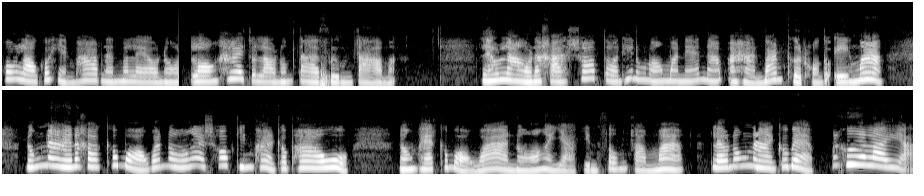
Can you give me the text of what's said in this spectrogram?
พวกเราก็เห็นภาพนั้นมาแล้วเนาะร้องไห้จนเราน้ำตาซึมตามอะแล้วเรานะคะ ชอบตอนที่น้องๆมาแนะนำอาหารบ้านเกิดของตัวเองมาก น้องนายนะคะ ก็บอกว่าน้องอะชอบกินผัดกะเพรา น้องแพทก็บอกว่าน้องอะอยากกินส้มตำมาก แล้วน้องนายก็แบบ"มันคืออะไรอะ?"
